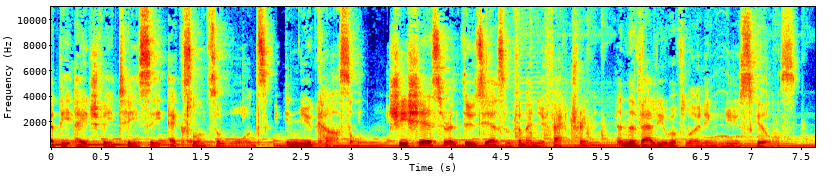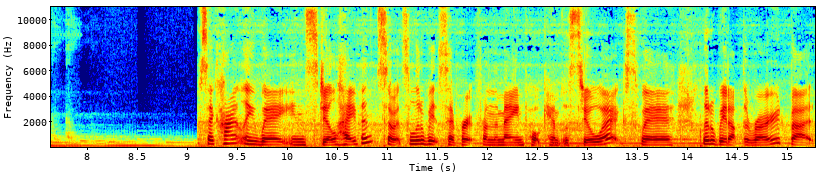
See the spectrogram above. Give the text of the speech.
at the HVTC Excellence Awards in Newcastle. She shares her enthusiasm for manufacturing and the value of learning new skills. So currently we're in Steelhaven, so it's a little bit separate from the main Port Kembla Steelworks. We're a little bit up the road, but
